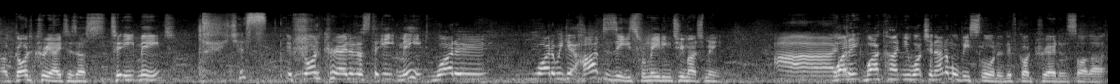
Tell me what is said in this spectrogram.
Uh, God created us to eat meat. If God created us to eat meat, why do why do we get heart disease from eating too much meat? Uh, Why, do, why can't you watch an animal be slaughtered if God created us like that?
